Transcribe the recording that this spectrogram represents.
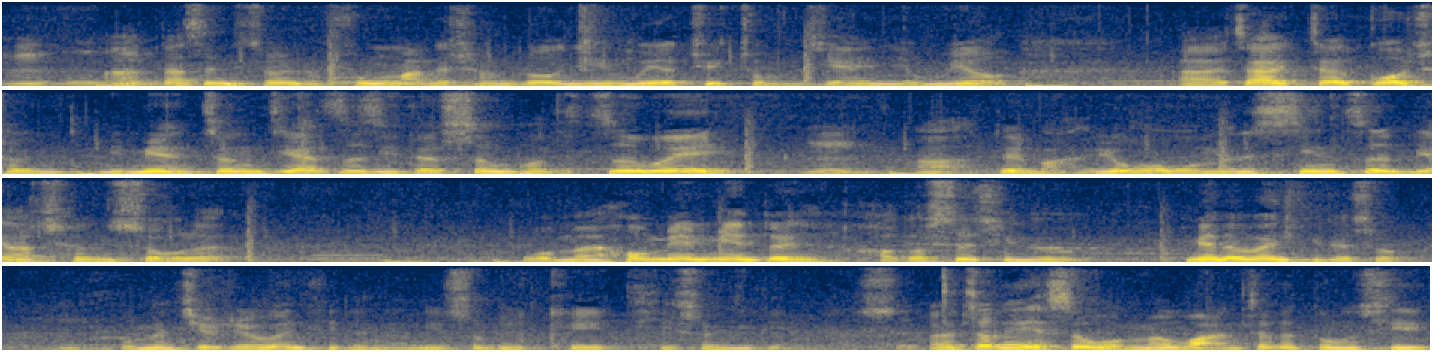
嗯嗯啊，但是你这种丰满的程度，你有没有去总结？有没有，呃，在这个过程里面增加自己的生活的滋味嗯啊，对吧？如果我们的心智比较成熟了，我们后面面对好多事情的面对问题的时候，我们解决问题的能力是不是可以提升一点？是呃，这个也是我们玩这个东西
